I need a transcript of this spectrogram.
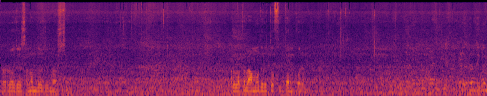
তার রজা সালাম দেওয়ার জন্য আসছেন। আল্লাহ তালা আমাদেরও তৌফিক দান করেন। এখান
